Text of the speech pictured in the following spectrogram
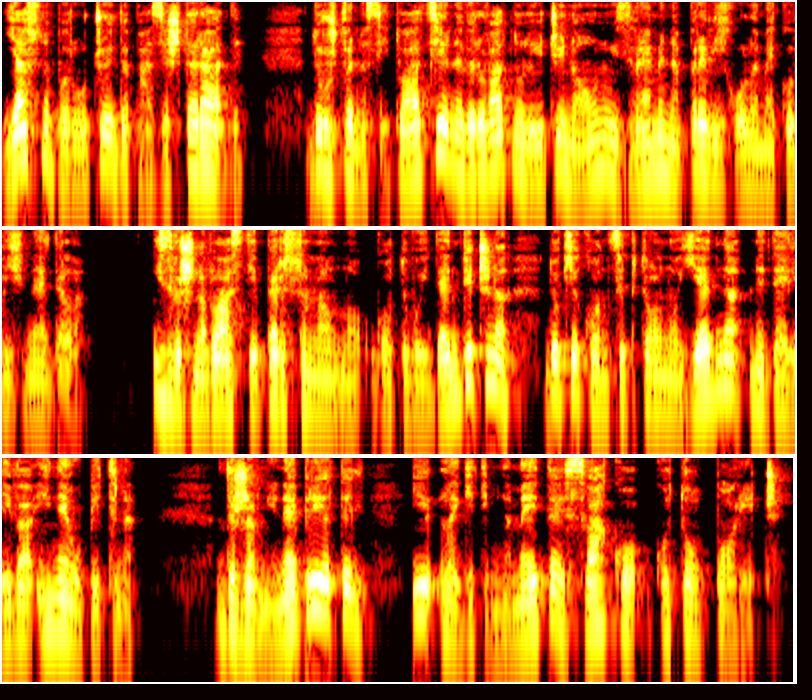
jasno poručuje da paze šta rade. Društvena situacija neverovatno liči na onu iz vremena prvih ulemekovih nedela. Izvršna vlast je personalno gotovo identična, dok je konceptualno jedna, nedeljiva i neupitna. Državni neprijatelj i legitimna meta je svako ko to poriče.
